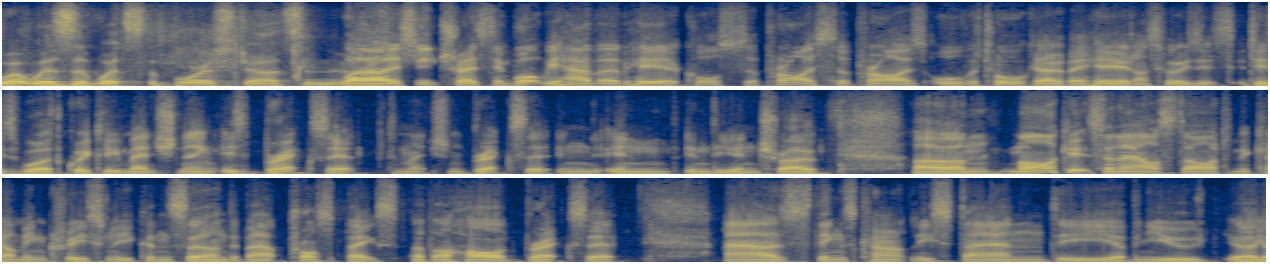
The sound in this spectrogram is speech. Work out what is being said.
What was the what's the Boris Johnson? News? Well, it's interesting. What we have over here, of course, surprise, surprise, all the talk over here, and I suppose it's, it is worth quickly mentioning is Brexit. To mention Brexit in in in the intro, um, markets are now starting to become increasingly concerned about prospects of a hard Brexit, as things currently stand. The, uh, the new uh,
